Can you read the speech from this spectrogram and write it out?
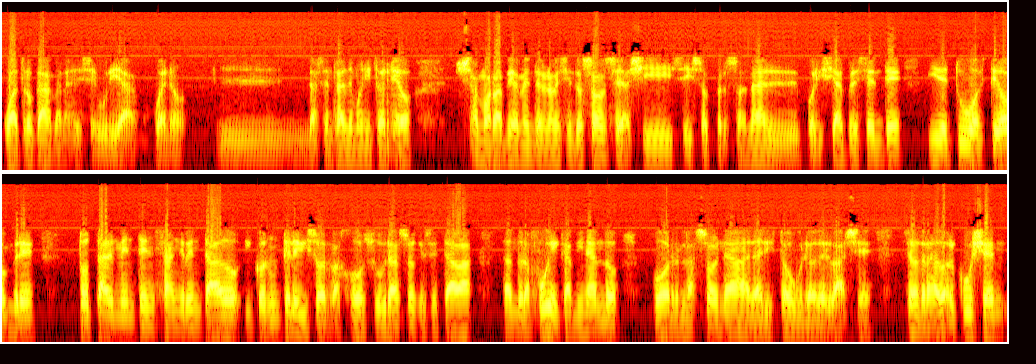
cuatro cámaras de seguridad. Bueno, la central de monitoreo llamó rápidamente al 911, allí se hizo personal policial presente y detuvo a este hombre totalmente ensangrentado y con un televisor bajo su brazo que se estaba dando la fuga y caminando por la zona de Aristóbulo del Valle. Se lo trasladó al Cuyen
